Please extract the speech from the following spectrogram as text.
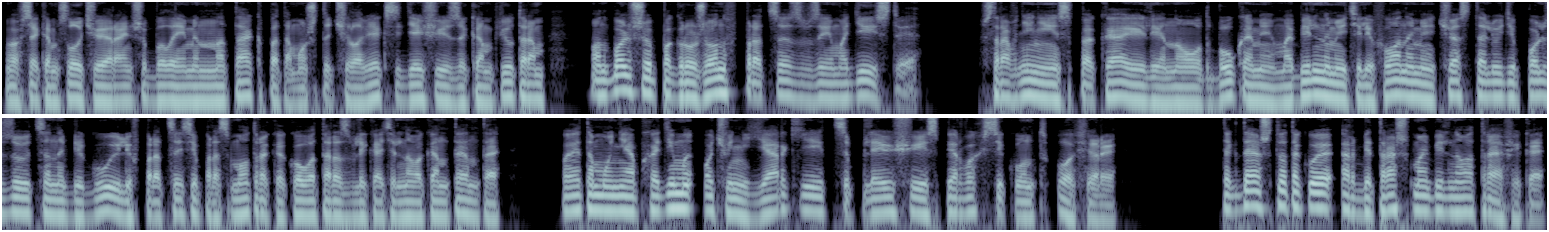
Во всяком случае, раньше было именно так, потому что человек, сидящий за компьютером, он больше погружен в процесс взаимодействия. В сравнении с ПК или ноутбуками, мобильными телефонами, часто люди пользуются на бегу или в процессе просмотра какого-то развлекательного контента, поэтому необходимы очень яркие, цепляющие с первых секунд оферы. Тогда что такое арбитраж мобильного трафика?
